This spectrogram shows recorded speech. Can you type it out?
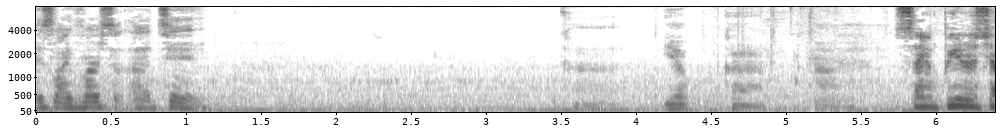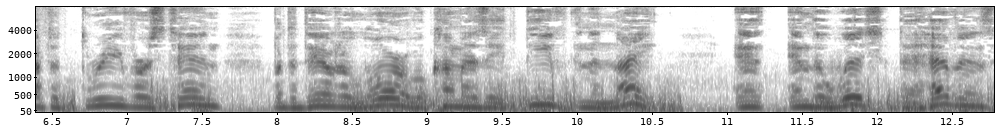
it's like verse uh, 10. Yep, Second Peter chapter 3, verse 10. But the day of the Lord will come as a thief in the night, and in the which the heavens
